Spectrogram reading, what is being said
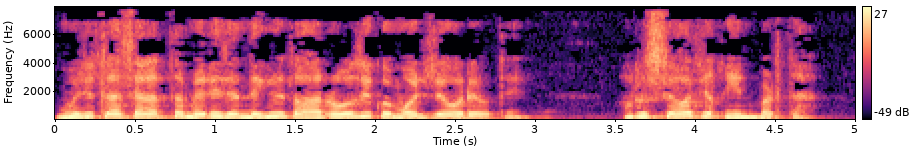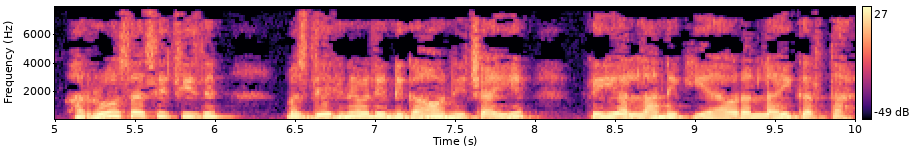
مجھے تو ایسا لگتا ہے میری زندگی میں تو ہر روز ہی کوئی معجزے ہو رہے ہوتے ہیں۔ اور اس سے اور یقین بڑھتا ہے۔ ہر روز ایسی چیزیں۔ بس دیکھنے والی نگاہ ہونی چاہیے کہ یہ اللہ نے کیا ہے اور اللہ ہی کرتا ہے۔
